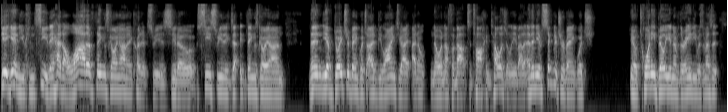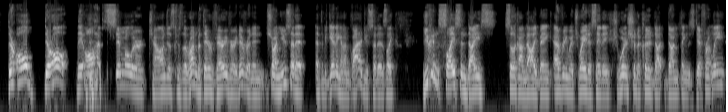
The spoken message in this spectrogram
dig in, you can see they had a lot of things going on in Credit Suisse, you know, C suite exa- things going on. Then you have Deutsche Bank, which I'd be lying to you. I, I don't know enough about to talk intelligently about it. And then you have Signature Bank, which you know 20 billion of their 80 was invested they're all they're all they all mm-hmm. have similar challenges because of the run but they're very very different and shaun you said it at the beginning and i'm glad you said it is like you can slice and dice silicon valley bank every which way to say they would have should have could have done things differently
